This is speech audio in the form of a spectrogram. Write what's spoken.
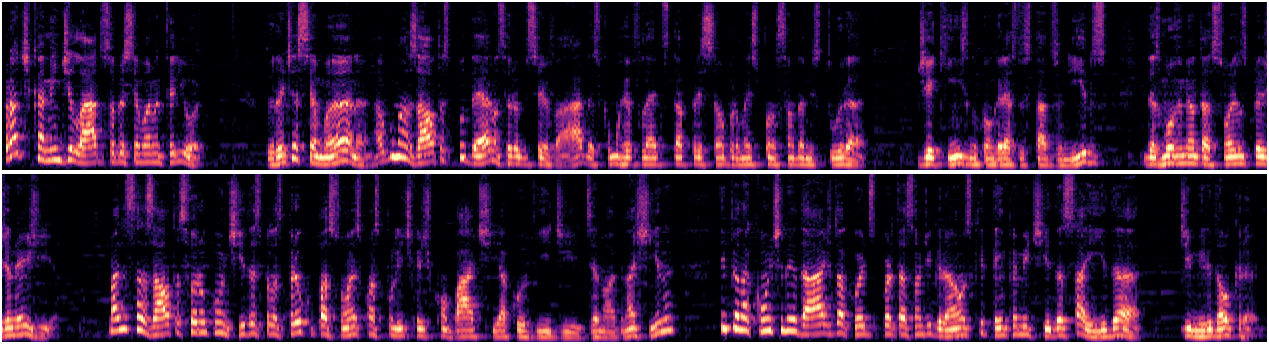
praticamente de lado sobre a semana anterior. Durante a semana, algumas altas puderam ser observadas como reflexo da pressão por uma expansão da mistura G15 no Congresso dos Estados Unidos e das movimentações nos preços de energia. Mas essas altas foram contidas pelas preocupações com as políticas de combate à Covid-19 na China e pela continuidade do acordo de exportação de grãos que tem permitido a saída de milho da Ucrânia.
